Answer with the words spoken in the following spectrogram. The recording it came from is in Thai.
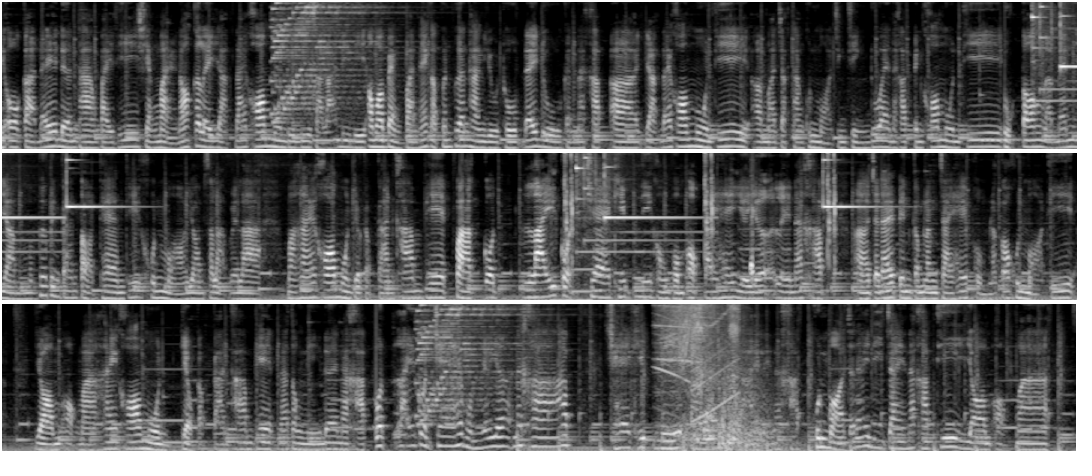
มีโอกาสได้เดินทางไปที่เชียงใหม่เนาะก็เลยอยากได้ข้อมูลดีๆ สาระดีๆ เอามาแบ่งปันให้กับเพื่อนๆทาง YouTube ได้ดูกันนะครับออยากได้ข้อมูลที่เอามาจากทางคุณหมอจริง ๆ ด้วยนะครับ เป็นข้อมูลที่ถูกต้องและแม่นยำเพื่อเป็นการตอบแทนที่คุณหมอยอมสละเวลา มาให้ข้อมูลเกี่ยวกับการข้ามเพศ ฝากกดไลค์กดแชร์คลิปนี้ของผมออกไปให้เยอะ ๆ เลยนะครับ จะได้เป็นกำลังใจให้ผม แล้วก็คุณหมอที่ยอมออกมาให้ข้อมูลเกี่ยวกับการข้ามเพศนะตรงนี้ด้วยนะครับ กดไลค์กดแชร์ให้ผมเยอะๆนะครับ แชร์คลิปนี้ไปเลยนะครับ คุณหมอจะได้ดีใจนะครับที่ยอมออกมา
